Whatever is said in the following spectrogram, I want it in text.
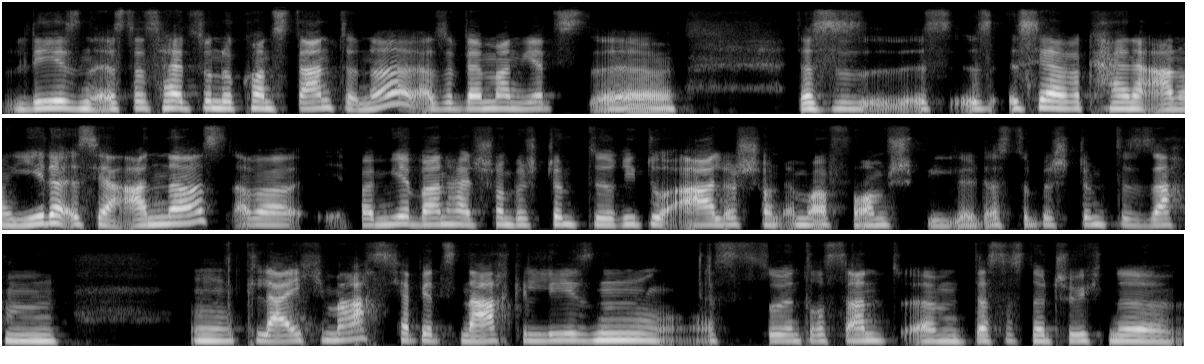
lesen ist, das halt so eine Konstante, ne? Also wenn man jetzt äh, das ist, ist, ist ja keine Ahnung, jeder ist ja anders, aber bei mir waren halt schon bestimmte Rituale schon immer vorm Spiegel, dass du bestimmte Sachen gleich machst. Ich habe jetzt nachgelesen, es ist so interessant, ähm, dass es natürlich eine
